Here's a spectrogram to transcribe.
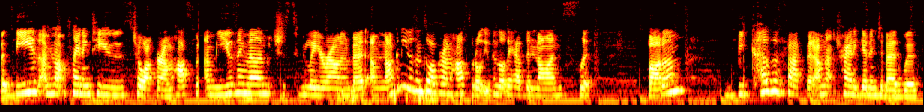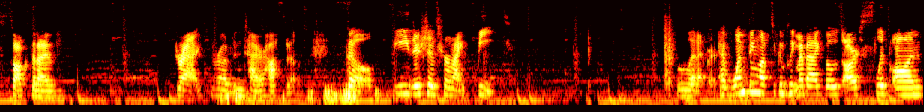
but these I'm not planning to use to walk around the hospital. I'm using them just to lay around in bed. I'm not gonna use them to walk around the hospital even though they have the non-slip bottom because of the fact that I'm not trying to get into bed with socks that I've dragged throughout the entire hospital. So these are just for my feet whatever. I have one thing left to complete my bag. Those are slip-on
